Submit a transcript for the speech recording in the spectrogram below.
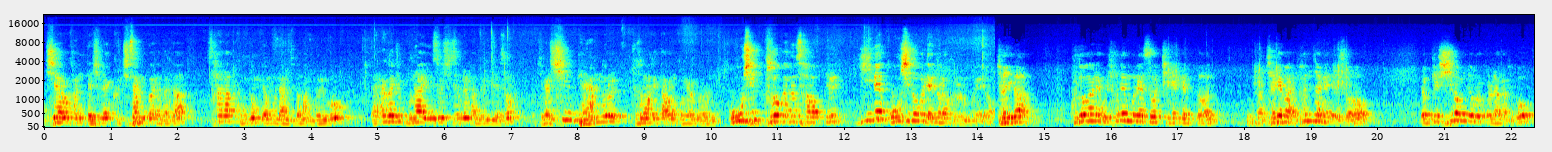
지하로 가는 대신에 그 지상기관에다가 산업 공동연구단지도 만들고 여러 가지 문화예술 시설을 만들기 위해서 제가 신대학로를 조성하겠다고 하는 공약을 걸었는데 59억 하는 사업비를 250억을 내놓으라고 그러는 거예요. 저희가 그동안에 우리 서대문에서 진행됐던 어, 재개발 현장에 대해서 몇개 시범적으로 골라가지고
